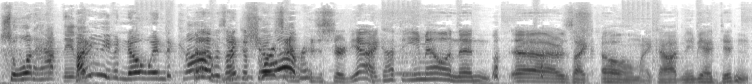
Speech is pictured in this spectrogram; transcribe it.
So what happened? They How do you even know when to come? And I was When like, to of show course I registered. Yeah, I got the email, and then uh, I was like, oh my god, maybe I didn't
